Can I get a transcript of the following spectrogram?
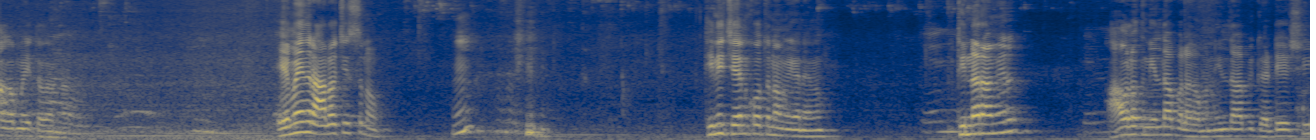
ఆగమవుతుంది అన్న ఏమైంది ఆలోచిస్తున్నావు? తిని చేనుకోతున్నాం ఇక నేను. తిన్నారా మీరు? ఆవులకు నీళ్ళు దాపాలగమ్మ నీళ్ళు దాపి గడ్డేసి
